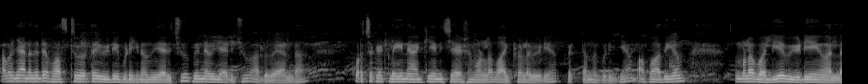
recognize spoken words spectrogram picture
അപ്പോൾ ഞാനതിന്റെ ഫസ്റ്റ് തൊട്ടേ വീഡിയോ പിടിക്കണമെന്ന് വിചാരിച്ചു. പിന്നെ വിചാരിച്ചു അത് വേണ്ട. കുറച്ചൊക്കെ ക്ലീൻ ആക്കിയതിന് ശേഷമുള്ള ബാക്കിയുള്ള വീഡിയോ പെട്ടെന്ന് പിടിക്കാം. അപ്പോൾ അധികം നമ്മളെ വലിയ വീഡിയോയും അല്ല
